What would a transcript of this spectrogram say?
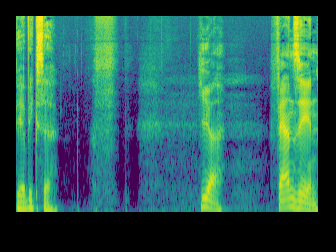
Der Wichser. Hier. Fernsehen.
